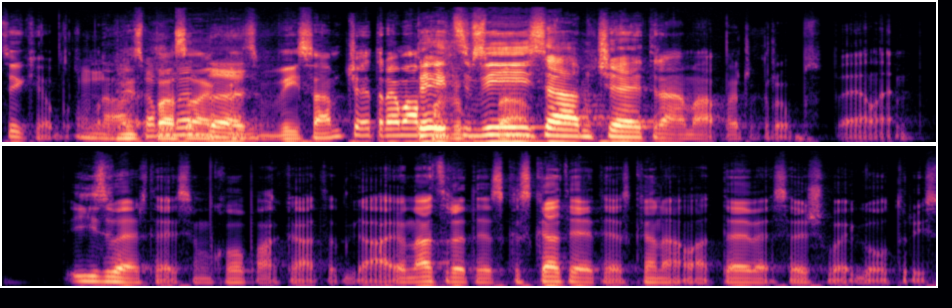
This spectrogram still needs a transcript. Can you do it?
Cik jau būs? Mēs Nākamā pasakām, nedēļa. pēc visām četrām Pēc apakšgrupām. visām četrām apakšgrupu spēlēm. Izvērtēsim kopā, kā tad gāja. Un atcerieties, ka skatieties kanālā TV6 vai GO3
